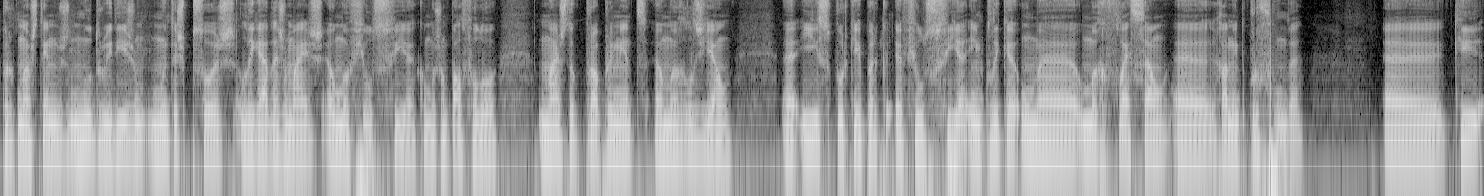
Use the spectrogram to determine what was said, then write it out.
porque nós temos no druidismo muitas pessoas ligadas mais a uma filosofia, como o João Paulo falou, mais do que propriamente a uma religião. Uh, e isso porquê? Porque a filosofia implica uma, uma reflexão uh, realmente profunda uh, que,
